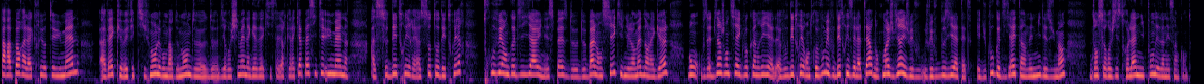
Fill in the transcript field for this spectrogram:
par rapport à la cruauté humaine, avec euh, effectivement le bombardement d'Hiroshima de, et Nagasaki. C'est-à-dire que la capacité humaine à se détruire et à s'auto-détruire trouver en Godzilla une espèce de, balancier qui venait leur mettre dans la gueule. Bon, vous êtes bien gentil avec vos conneries, à vous détruire entre vous, mais vous détruisez la Terre, donc moi je viens et je vais vous, je vais vous bousiller la tête. Et du coup, Godzilla était un ennemi des humains dans ce registre-là nippon des années 50.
